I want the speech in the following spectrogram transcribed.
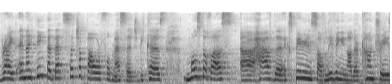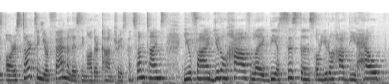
Right, and I think that that's such a powerful message because most of us uh, have the experience of living in other countries or starting your families in other countries. And sometimes you find you don't have like the assistance or you don't have the help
